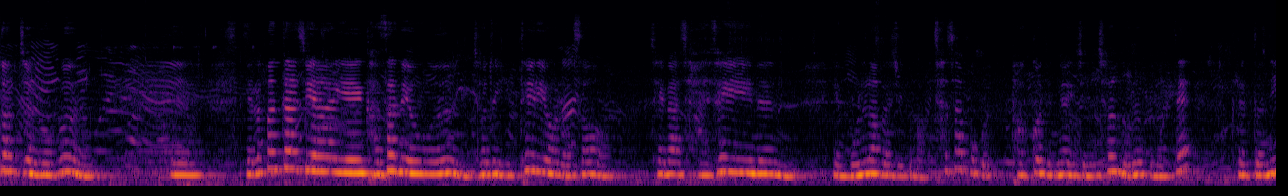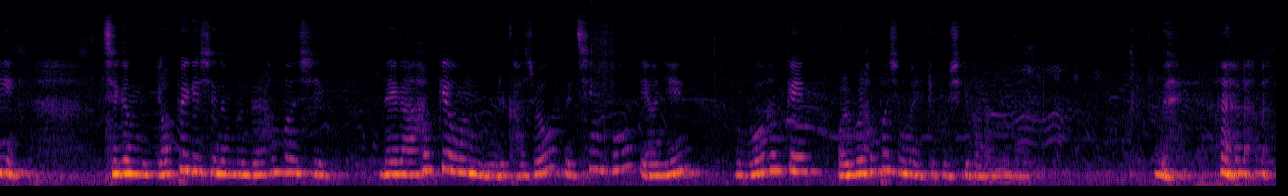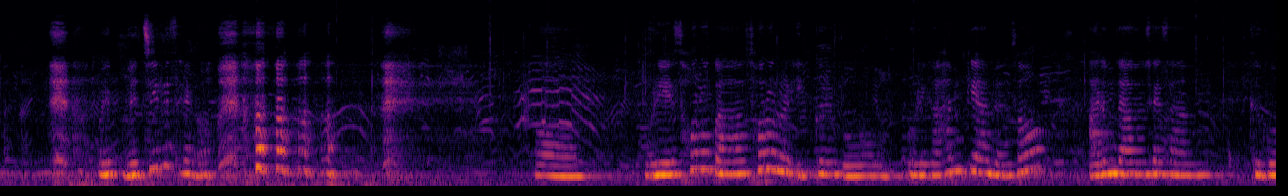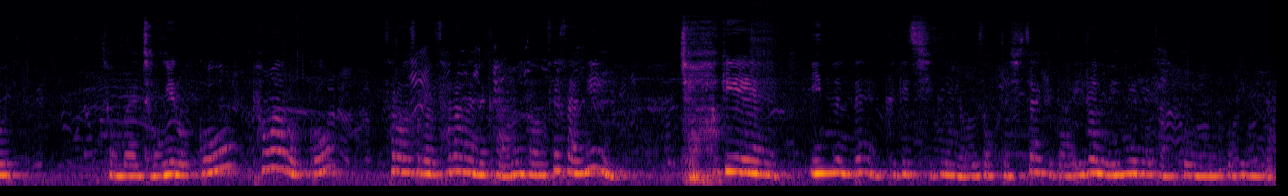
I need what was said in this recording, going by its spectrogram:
아름답죠, 여러분? 네. 예라 판타지아의 가사 내용은 저도 이태리어라서 제가 자세히는 예, 몰라가지고 막 찾아보고 봤거든요. 이제 처음 노래 부를 때. 그랬더니 지금 옆에 계시는 분들 한 번씩 내가 함께 온 우리 가족, 내 친구, 연인, 부부 함께 얼굴 한 번씩만 이렇게 보시기 바랍니다. 네. 왜, 왜 찌르세요? 어, 우리 서로가 서로를 이끌고 우리가 함께하면서 아름다운 세상 그곳 정말 정의롭고 평화롭고 서로 서로 사랑하는 그 아름다운 세상이 저기에 있는데 그게 지금 여기서부터 시작이다 이런 의미를 담고 있는 곡입니다.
